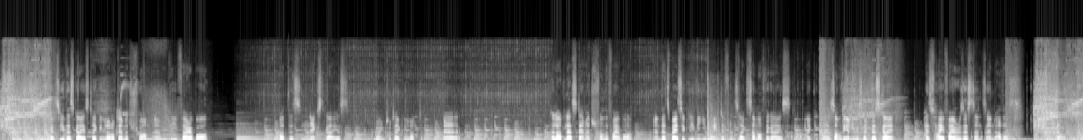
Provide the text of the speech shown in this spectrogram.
You can see this guy is taking a lot of damage from um, the Fireball. But this next guy is going to take a lot... Uh, a lot less damage from the Fireball. And that's basically the main difference. Like some of the guys, like uh, some of the enemies like this guy has high fire resistance and others don't.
